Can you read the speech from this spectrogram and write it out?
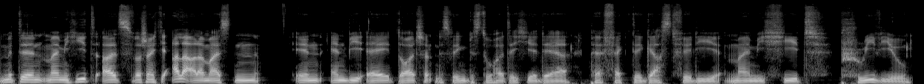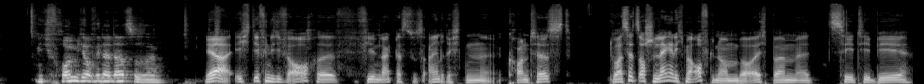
mit den Miami Heat als wahrscheinlich die aller, allermeisten in NBA Deutschland. Deswegen bist du heute hier der perfekte Gast für die Miami Heat Preview. Ich freue mich auch wieder da zu sein. Ja, ich definitiv auch. Äh, Vielen Dank, dass du es einrichten konntest. Du hast jetzt auch schon länger nicht mehr aufgenommen bei euch beim äh, CTB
